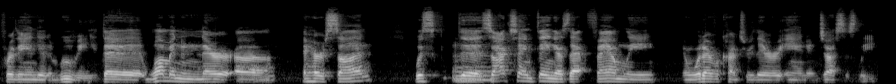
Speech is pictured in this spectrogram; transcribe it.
for the end of the movie. The woman and their uh, and her son was the Mhm. exact same thing as that family in whatever country they were in in Justice League.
